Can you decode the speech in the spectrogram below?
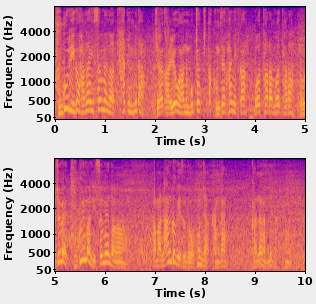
구글 이거 하나 있으면 다 됩니다 제가 가려고 하는 목적지 딱 검색하니까 뭐 타라 뭐 타라 요즘에 구글만 있으면 아마 남극에서도 혼자 관광 가능합니다 응.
